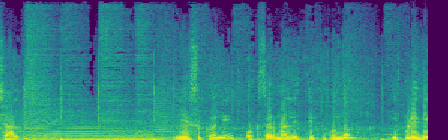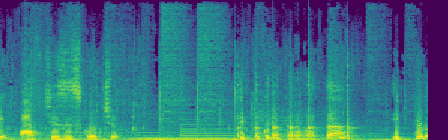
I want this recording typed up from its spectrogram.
చాలు వేసుకొని ఒకసారి మళ్ళీ తిప్పుకుందాం. ఇప్పుడు ఇది ఆఫ్ చేసేసుకోవచ్చు. తిప్పుకున్న తర్వాత ఇప్పుడు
